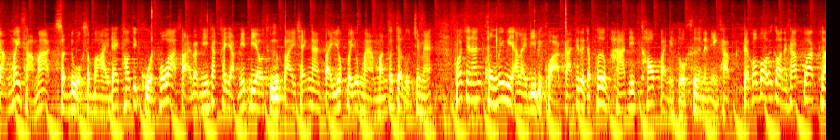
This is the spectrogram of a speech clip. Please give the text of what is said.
ยังไม่สามารถสะดวกสบายได้เท่าที่ควร เพราะว่าสายแบบนี้ถ้าขยับนิดเดียวถือไปใช้งานไปยกไปยกมา มันก็จะหลุดใช่ไหมเพราะฉะนั้นคงไม่มีอะไรดีไปกว่าการที่เราจะเพิ่มฮาร์ดดิสก์เข้าไปในตัวเครื่องนั่นเองครับแต่ขอบอกไว้ก่อนนะครับว่าใคร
